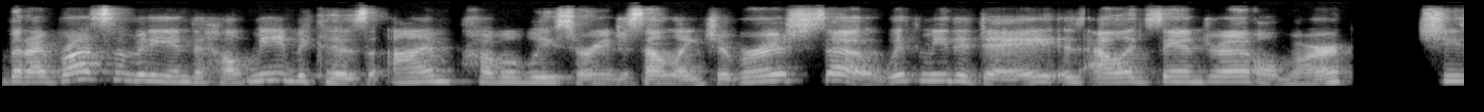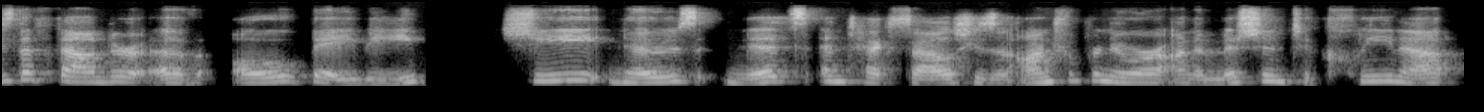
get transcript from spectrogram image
But I brought somebody in to help me because I'm probably starting to sound like gibberish. So, with me today is Alexandra Ulmer. She's the founder of Oh Baby, she knows knits and textiles. She's an entrepreneur on a mission to clean up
